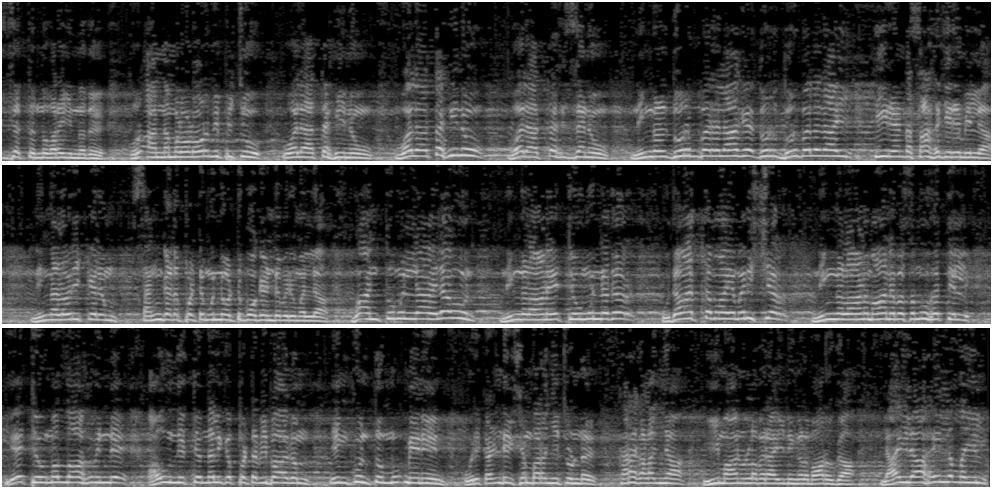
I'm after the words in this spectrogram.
ഇജ്ജത്ത് എന്ന് പറയുന്നത്. ഖുർആൻ നമ്മളോട് ഓർമ്മിപ്പിച്ചു വല തഹിനു വല തഹിനു വല തഹ്സനു. നിങ്ങൾ ദുർബലരാകെ ദുർബലരായി തീരേണ്ട സാഹചര്യമില്ല. നിങ്ങൾ ഒരിക്കലും സങ്കടപ്പെട്ട് മുന്നോട്ട് പോകേണ്ടി വരുമല്ല അലൗൻ. നിങ്ങളാണ് ഏറ്റവും ഉന്നതർ ഉദാത്തമായ മനുഷ്യർ. നിങ്ങളാണ് മാനവ സമൂഹത്തിൽ ഏറ്റവും അള്ളാഹുവിന്റെ ഔന്നിത്യം നൽകപ്പെട്ട വിഭാഗം. ഇൻകുന്തും ഒരു കണ്ടീഷൻ പറഞ്ഞിട്ടുണ്ട് കറകളഞ്ഞ ഈമാനുള്ളവരായി നിങ്ങൾ മാറുക. ലായിലാഹ ഇല്ലല്ലയിൽ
